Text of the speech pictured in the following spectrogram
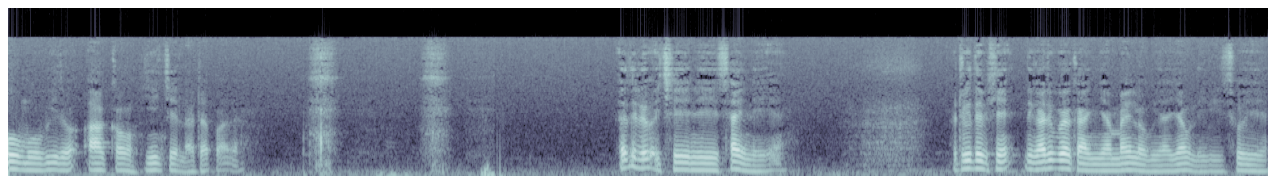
ုံမူပြီးတော့အာကောင်းရင်းကျက်လာတတ်ပါတယ်အဲ့ဒီလိုအခြေအနေဆိုင်နေရင်အထူးသဖြင့်ဒီဃာတုဘက်ကညံမိုင်းလုံးများရောက်နေပြီဆိုရင်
